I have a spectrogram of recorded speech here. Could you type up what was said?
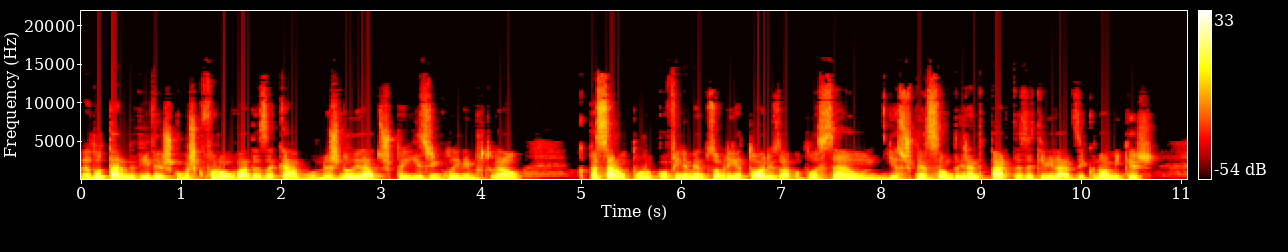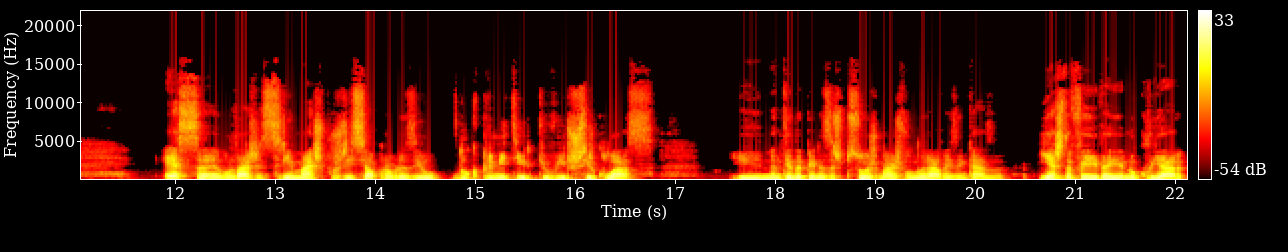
adotar medidas como as que foram levadas a cabo na generalidade dos países, incluindo em Portugal, que passaram por confinamentos obrigatórios à população e a suspensão de grande parte das atividades económicas, essa abordagem seria mais prejudicial para o Brasil do que permitir que o vírus circulasse, mantendo apenas as pessoas mais vulneráveis em casa. E esta foi a ideia nuclear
